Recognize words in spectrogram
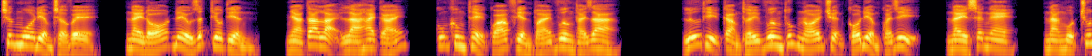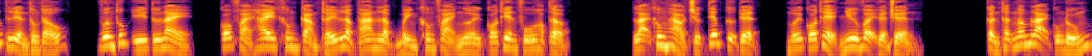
trước mua điểm trở về, này đó đều rất tiêu tiền, nhà ta lại là hai cái, cũng không thể quá phiền toái Vương Thái Gia. Lữ thị cảm thấy Vương Thúc nói chuyện có điểm quái dị, này sẽ nghe, nàng một chút liền thông thấu, Vương Thúc ý tứ này, có phải hay không cảm thấy Lập An Lập Bình không phải người có thiên phú học tập. Lại không hảo trực tiếp cự tuyệt, mới có thể như vậy huyền chuyển. Cẩn thận ngẫm lại cũng đúng,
